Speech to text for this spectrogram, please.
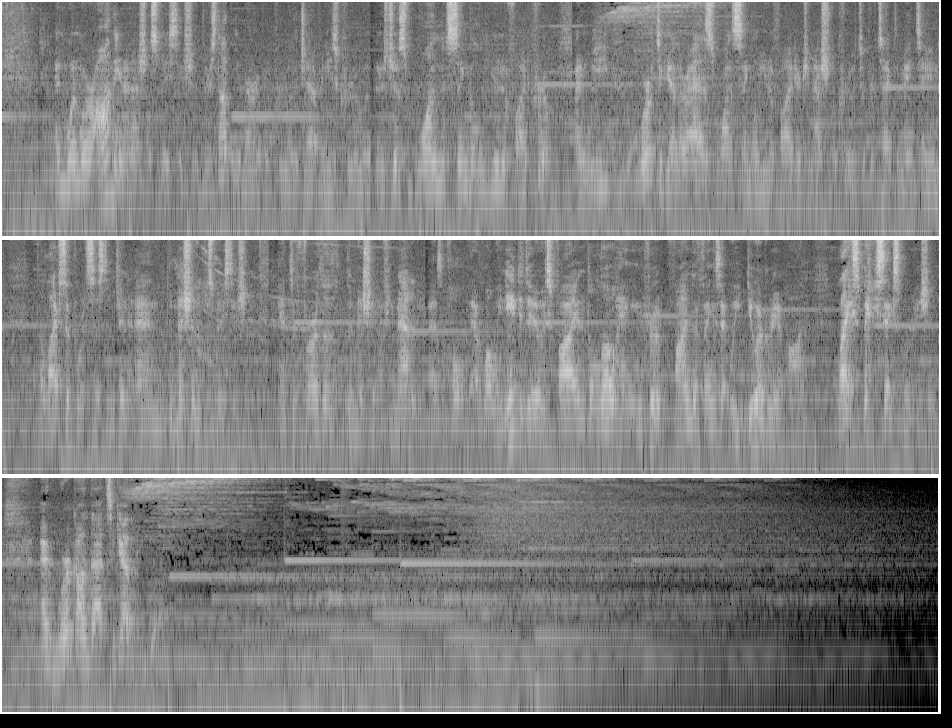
And when we're on the International Space Station, there's not the American crew or the Japanese crew, there's just one single unified crew. And we work together as one single unified international crew to protect and maintain the life support system and the mission of the space station, and to further the mission of humanity as a whole. And what we need to do is find the low-hanging fruit, find the things that we do agree upon, like space exploration, and work on that together.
